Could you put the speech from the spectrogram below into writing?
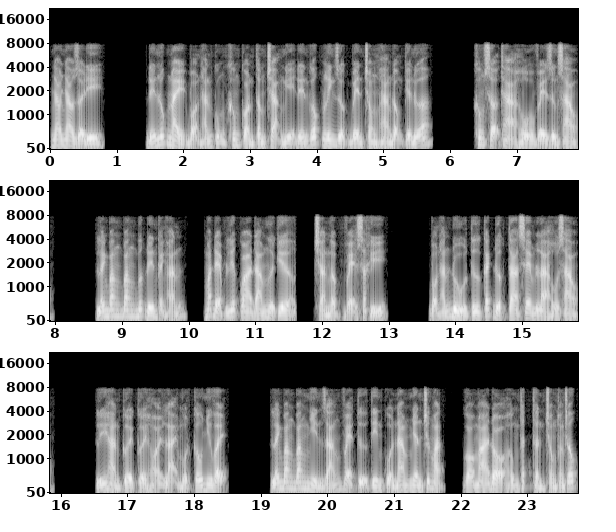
nhao nhao rời đi. Đến lúc này bọn hắn cũng không còn tâm trạng nghĩ đến gốc linh dược bên trong hang động kia nữa. Không sợ thả hổ về rừng sao. Lãnh băng băng bước đến cạnh hắn, mắt đẹp liếc qua đám người kia, tràn ngập vẻ sát khí. Bọn hắn đủ tư cách được ta xem là hổ sao. Lý Hàn cười cười hỏi lại một câu như vậy. Lãnh băng băng nhìn dáng vẻ tự tin của nam nhân trước mặt, gò má đỏ hồng thất thần trong thoáng chốc.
